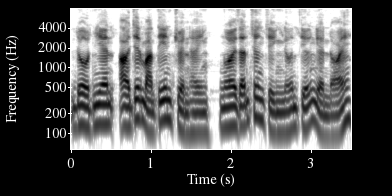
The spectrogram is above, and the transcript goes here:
đột nhiên ở trên bản tin truyền hình, người dẫn chương trình lớn tiếng liền nói.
